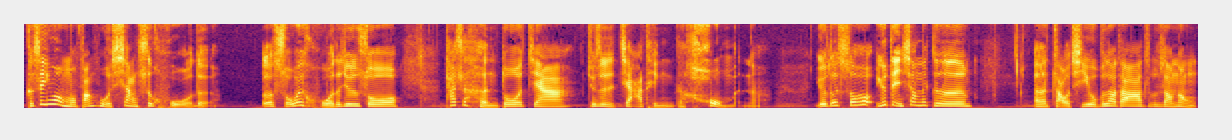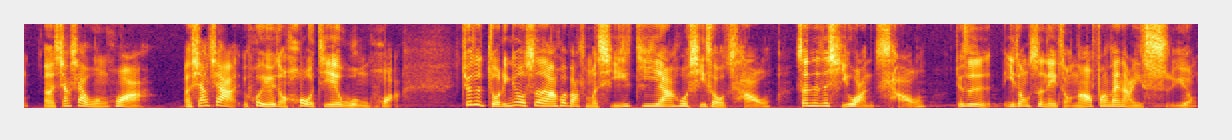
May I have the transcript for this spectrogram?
可是因为我们防火巷是活的，呃，所谓活的，就是说它是很多家就是家庭的后门呢、啊。有的时候有点像那个，呃，早期我不知道大家知不知道那种，呃，乡下文化，呃，乡下会有一种后街文化，就是左邻右舍啊，会把什么洗衣机啊或洗手槽，甚至是洗碗槽，就是移动式那种，然后放在那里使用。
